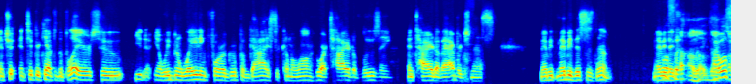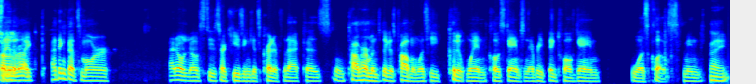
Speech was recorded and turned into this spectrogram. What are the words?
and, tri- and tip your cap to the players who you know you know we've been waiting for a group of guys to come along who are tired of losing and tired of averageness. Maybe maybe this is them. Maybe they. I, I, will say that like I think that's more. I don't know if Steve Sarkisian gets credit for that because Tom Herman's biggest problem was he couldn't win close games, and every Big Twelve game was close. I mean, right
